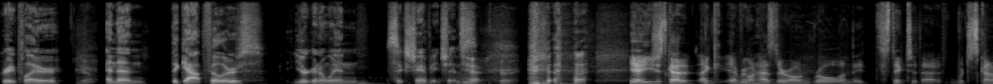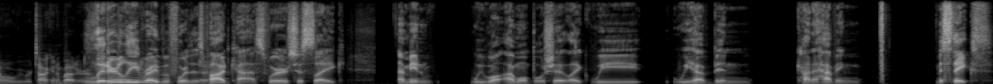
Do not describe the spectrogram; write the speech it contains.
great player Yep. and then the gap fillers you're gonna win six championships Yeah. Correct. Yeah. You just got to like everyone has their own role and they stick to that, which is kind of what we were talking about earlier. literally Yeah. right before this Yeah. podcast where it's just like i mean we won't i won't bullshit like we we have been kind of having mistakes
